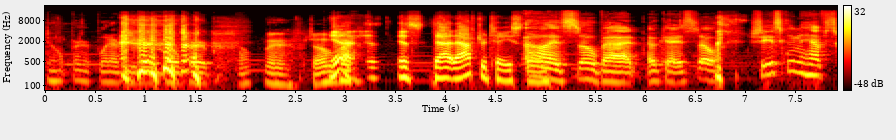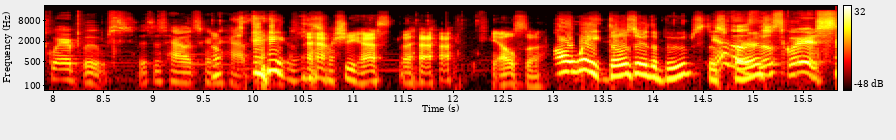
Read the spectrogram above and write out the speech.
don't burp, whatever you do, don't burp. Don't burp. Don't Yeah, burp. it- it's that aftertaste though. Oh, it's so bad. Okay, so she's gonna have square boobs. This is how it's gonna happen. Now she has to have Elsa. oh wait, those are the boobs, the yeah, squares. those those squares.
